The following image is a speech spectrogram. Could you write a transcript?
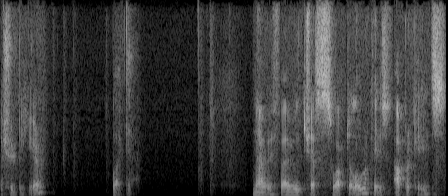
I should be here. like that. Now, if I would just swap the lowercase uppercase,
